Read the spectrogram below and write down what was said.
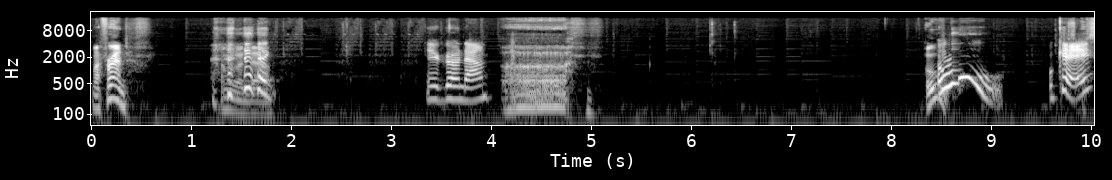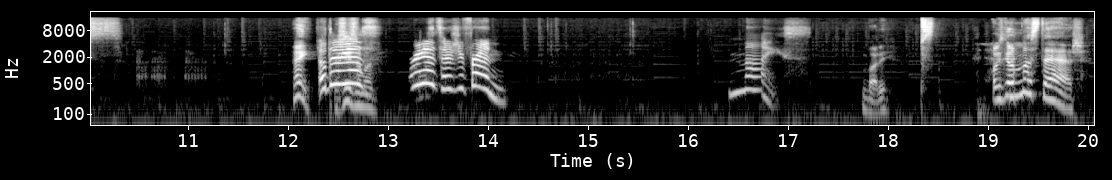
My friend. I'm going down. You're going down. Ugh. Ooh. Ooh. Okay. Hey. Oh, there he is. someone. There he is. There's your friend. Nice. Buddy. Psst. Oh, he's got a mustache.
